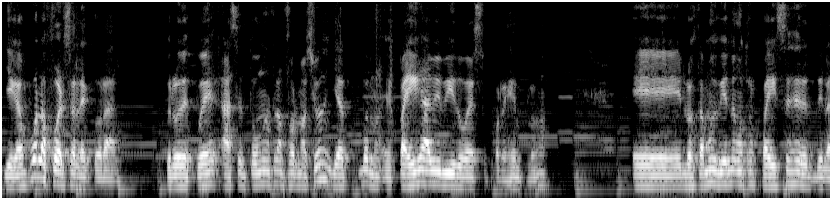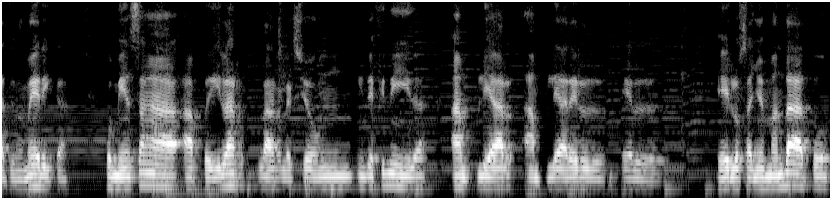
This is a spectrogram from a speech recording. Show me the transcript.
llegan por la fuerza electoral. Pero después hacen toda una transformación. Ya, bueno, el país ha vivido eso, por ejemplo, ¿no? Eh, lo estamos viendo en otros países de, Latinoamérica. Comienzan a, pedir la, reelección indefinida, ampliar, ampliar el, eh, los años de mandato,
